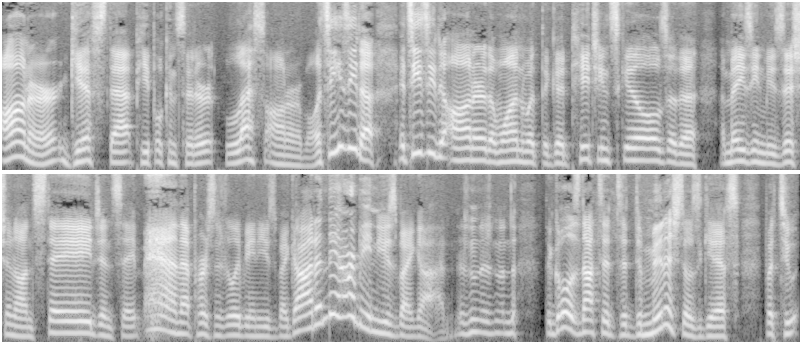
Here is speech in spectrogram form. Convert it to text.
honor gifts that people consider less honorable. It's easy to it's easy to honor the one with the good teaching skills or the amazing musician on stage and say, "Man, that person's really being used by God," and they are being used by God. There's, there's, the goal is not to, to diminish those gifts, but to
